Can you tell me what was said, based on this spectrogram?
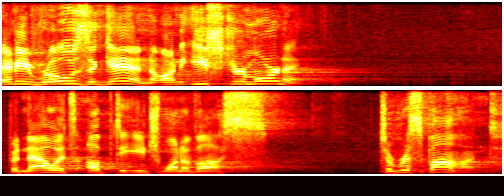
and he rose again on Easter morning. But now it's up to each one of us to respond.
